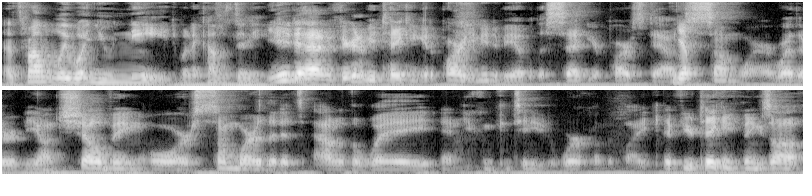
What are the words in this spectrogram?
That's probably what you need when it comes to need. You need to have if you're going to be taking it apart, you need to be able to set your parts down Yep. somewhere, whether it be on shelving or somewhere that it's out of the way and you can continue to work on the bike. If you're taking things off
